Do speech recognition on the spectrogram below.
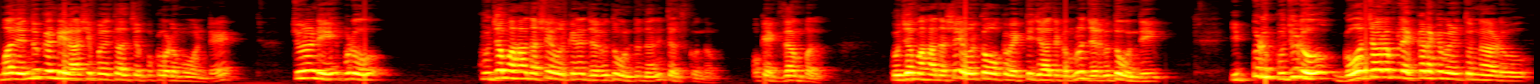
మరి ఎందుకండి రాశి ఫలితాలు చెప్పుకోవడము అంటే చూడండి ఇప్పుడు కుజ మహాదశ ఎవరికైనా జరుగుతూ ఉంటుందని తెలుసుకుందాం. ఒక ఎగ్జాంపుల్. కుజ మహాదశ ఎవరికో ఒక వ్యక్తి జాతకంలో జరుగుతూ ఉంది. ఇప్పుడు కుజుడు గోచారంలో ఎక్కడికి వెళ్తున్నాడు?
